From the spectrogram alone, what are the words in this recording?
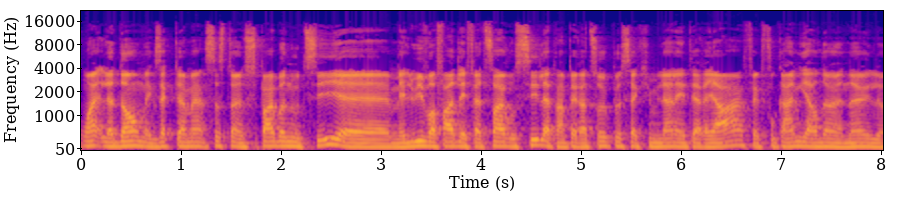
Oui, le dôme, exactement. Ça, c'est un super bon outil. Euh, mais lui, il va faire de l'effet de serre aussi. La température peut s'accumuler à l'intérieur. Fait qu'il faut quand même garder un œil là,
